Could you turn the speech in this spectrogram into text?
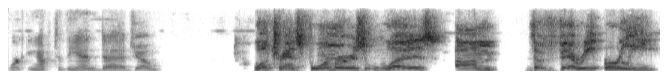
working up to the end, uh, Joe. well, Transformers was um, the very early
